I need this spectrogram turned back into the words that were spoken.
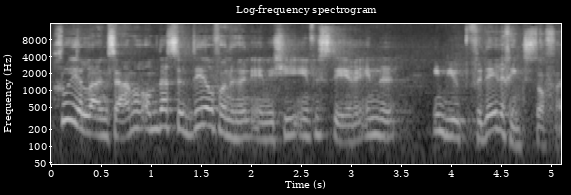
groeien langzamer omdat ze deel van hun energie investeren in, de, in die verdedigingsstoffen.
